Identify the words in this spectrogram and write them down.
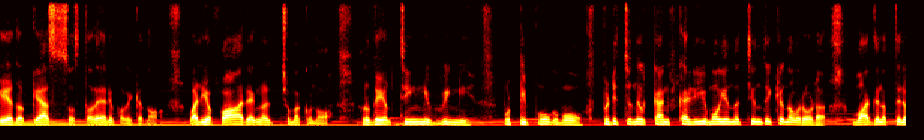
ഏതൊക്കെ അസ്വസ്ഥത അനുഭവിക്കുന്നു? വലിയ ഭാരങ്ങൾ ചുമക്കുന്നു. ഹൃദയം തിങ്ങി വിങ്ങി പൊട്ടിപ്പോകുമോ? പിടിച്ചു നിൽക്കാൻ കഴിയുമോ എന്ന് ചിന്തിക്കുന്നവരോട് വചനത്തിന്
